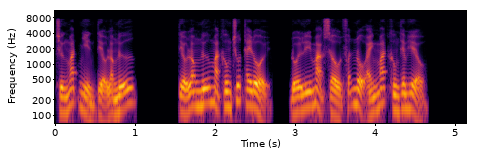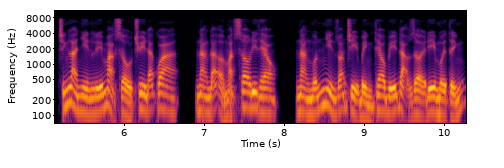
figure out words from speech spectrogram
trứng mắt nhìn tiểu long nữ. Tiểu long nữ mặt không chút thay đổi, đối lý mạc sầu phẫn nộ ánh mắt không thêm hiểu. Chính là nhìn lý mạc sầu truy đã qua, nàng đã ở mặt sau đi theo, nàng muốn nhìn doãn trì bình theo bí đạo rời đi mới tính.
